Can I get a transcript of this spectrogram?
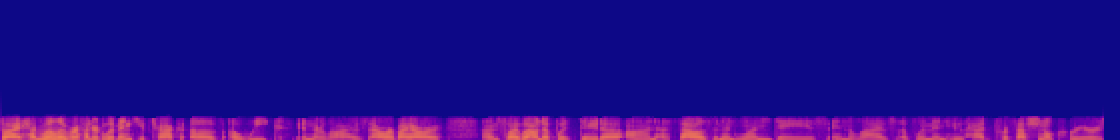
So I had mm. well over 100 women keep track of a week in their lives, hour by hour. Um, so I wound up with data on 1,001 days in the lives of women who had professional careers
